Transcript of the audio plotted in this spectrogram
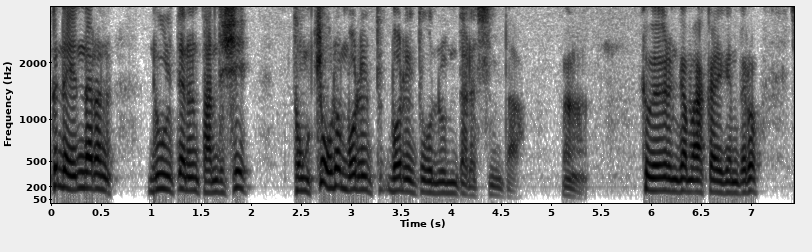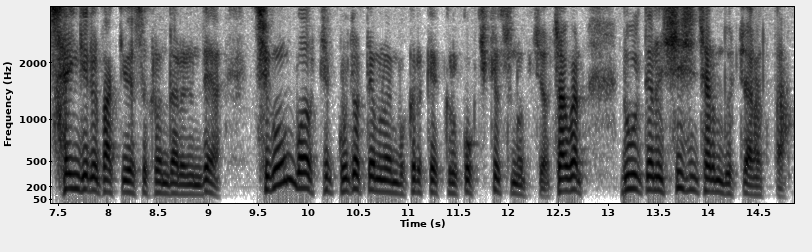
근데 옛날에는 누울 때는 반드시 동쪽으로 머리를, 두- 머리를 두고 눕는다 그랬습니다. 어. 그왜 그런가 하면 아까 얘기한 대로 생기를 받기 위해서 그런다 그러는데 지금은 뭐 집 구조 때문에 뭐 그렇게 그걸 꼭 지킬 수는 없죠. 자관 누울 때는 시신처럼 눕지 않았다.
